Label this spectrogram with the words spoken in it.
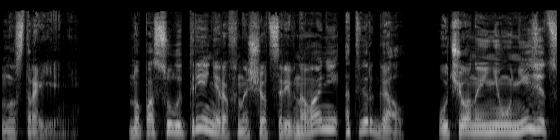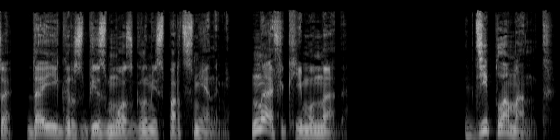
настроение но посулы тренеров насчет соревнований отвергал. Ученый не унизится до игр с безмозглыми спортсменами. Нафиг ему надо. Дипломант.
